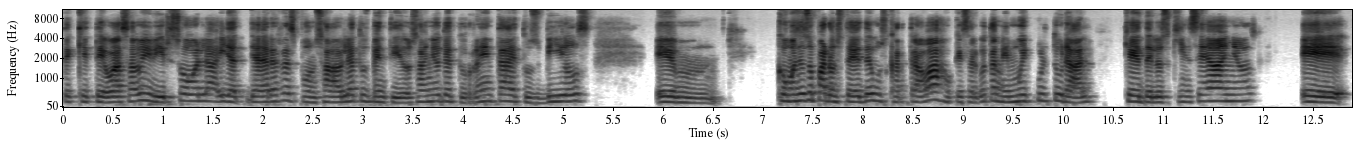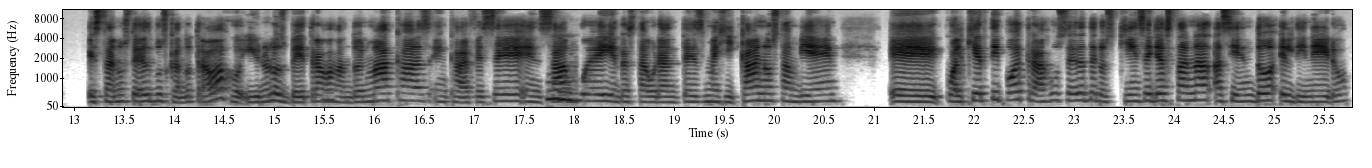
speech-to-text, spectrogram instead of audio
De que te vas a vivir sola y ya, eres responsable a tus 22 años de tu renta, de tus bills. Em, ¿Cómo es eso para ustedes de buscar trabajo? Que es algo también muy cultural, que desde los 15 años eh, están ustedes buscando trabajo y uno los ve trabajando en Macas, en KFC, en Subway, en restaurantes mexicanos también. Eh, cualquier tipo de trabajo, ustedes desde los 15 ya están haciendo el dinero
